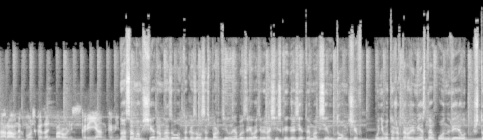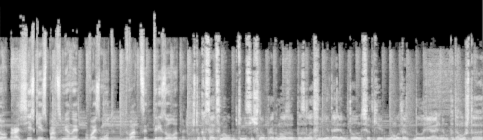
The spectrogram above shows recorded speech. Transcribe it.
На равных, можно сказать, боролись с кореянками. Но самым щедрым на золото оказался спортивный обозреватель российской газеты Максим Домчев. У него тоже второе место. Он верил, что российские спортсмены возьмут 23 золота. Что касается моего оптимистичного прогноза по золотым медалям, то он все-таки, на мой взгляд, был реальным, потому что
